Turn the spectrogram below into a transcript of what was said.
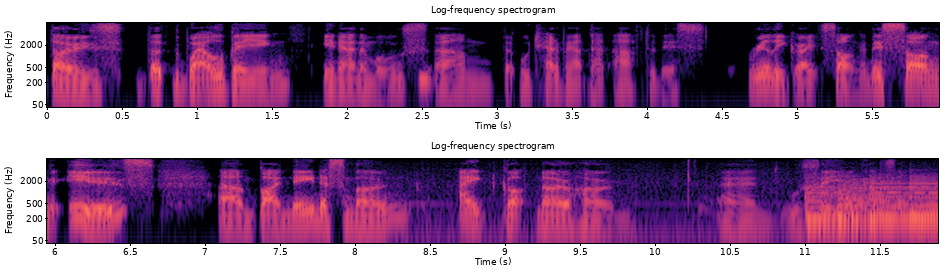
those the well-being in animals. Um, but we'll chat about that after this really great song. And this song is um, by Nina Simone, "Ain't Got No Home," and we'll see you on the other side.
